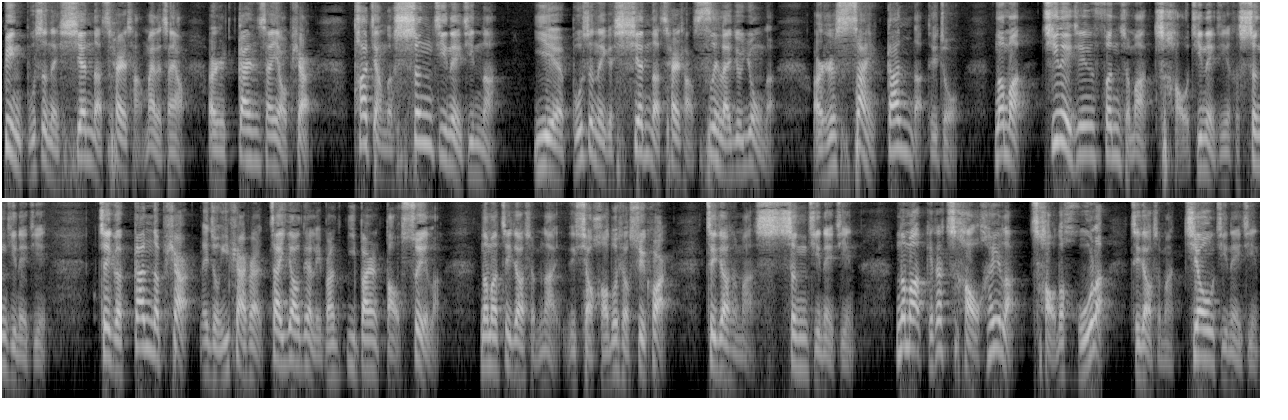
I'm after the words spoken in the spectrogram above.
并不是那鲜的菜市场卖的山药，而是干山药片儿。他讲的生鸡内金呢，也不是那个鲜的菜市场撕下来就用的，而是晒干的这种。那么鸡内金分什么？炒鸡内金和生鸡内金。这个干的片儿，那种一片片，在药店里边一般是捣碎了。那么这叫什么呢？小好多小碎块，这叫什么？生鸡内金。那么给它炒黑了，炒的糊了，这叫什么？焦鸡内金。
